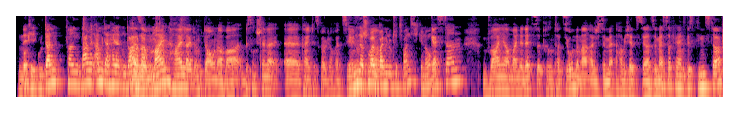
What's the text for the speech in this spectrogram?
Nee. Okay, gut, dann fang damit an mit deinem Highlight und Downer. Also mein. Highlight und Downer war, ein bisschen schneller äh, kann ich das glaube ich auch erzählen. Wir sind ja schon mal bei Minute 20, genau. Gestern war ja meine letzte Präsentation, danach hatte ich Sem- habe ich jetzt ja Semesterferien bis Dienstag.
